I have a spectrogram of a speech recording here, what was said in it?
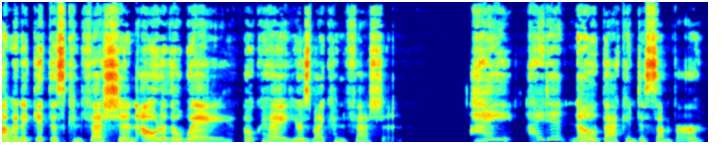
I'm going to get this confession out of the way. Okay, here's my confession. I I didn't know back in December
